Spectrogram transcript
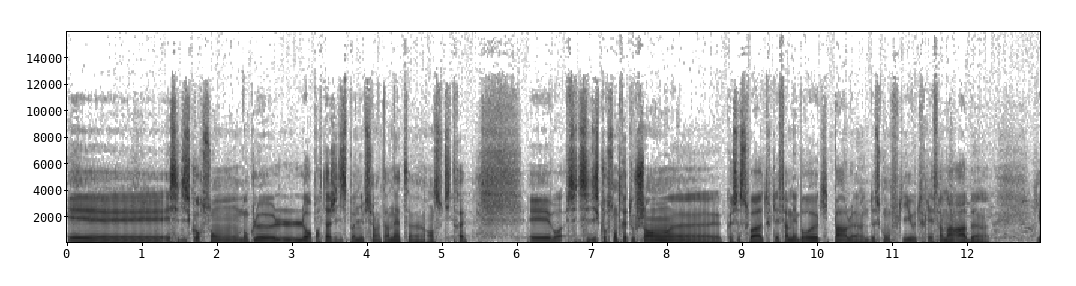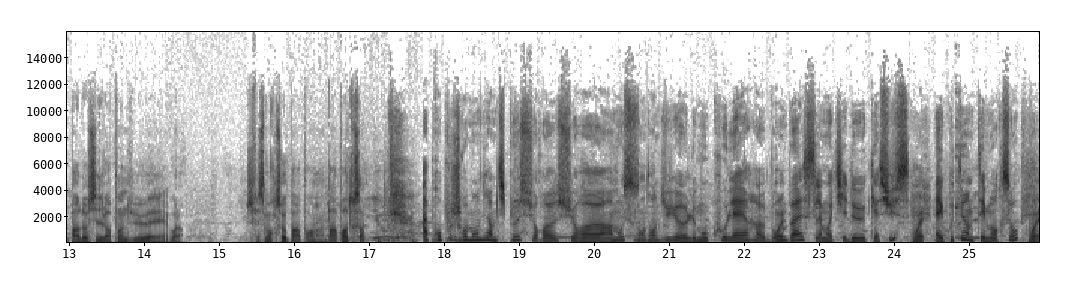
Et, ces discours sont. Donc le, reportage est disponible sur internet en sous-titré. Et ces, discours sont très touchants, que ce soit toutes les femmes hébreux qui parlent de ce conflit ou toutes les femmes arabes qui parlent aussi de leur point de vue. Et voilà. J'ai fait ce morceau par rapport, à, par rapport à tout ça. À propos, je rebondis un petit peu sur, euh, sur euh, un mot sous-entendu, euh, le mot colère, bombasse, la moitié de Cassius, Ouais. a écouté un de tes morceaux. Ouais.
